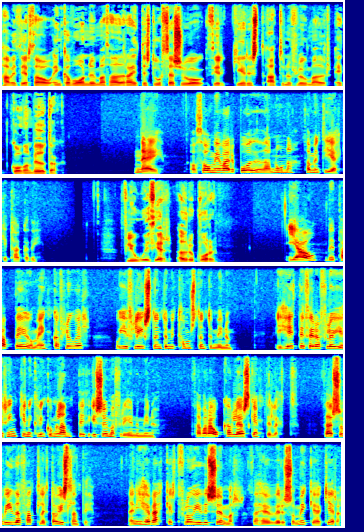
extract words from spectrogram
Hafið þér þá enga vonum að það rætist úr þessu og þér gerist atvinnuflugmaður eitt góðan veðudag? Nei, og þó mér væri bóðið það núna, þá myndi ég ekki taka því. Fljúið þér öðru kvoru? Já, við pappi um enga flugvel og ég flýg stundum í tómstundum mínum. Ég hitti fyrir að flögi ringin í kringum landið í sumafríinu mínu. Það var ákaflega skemmtilegt. Það er svo víða fallegt á Íslandi en ég hef ekkert flóið í sumar, það hefur verið svo mikið að gera.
